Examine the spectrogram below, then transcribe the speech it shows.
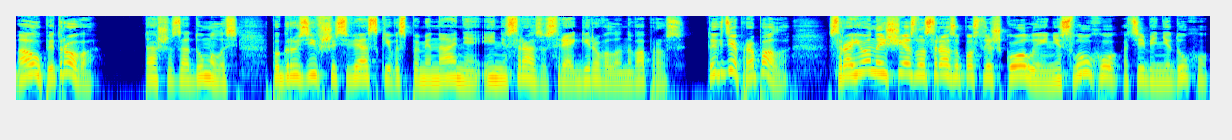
«Ау, Петрова!» Таша задумалась, погрузившись в вязкие воспоминания, и не сразу среагировала на вопрос. «Ты где пропала? С района исчезла сразу после школы, и ни слуху, а тебе ни духу.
